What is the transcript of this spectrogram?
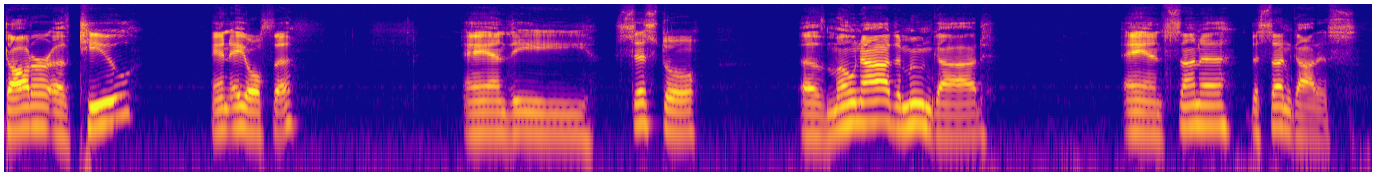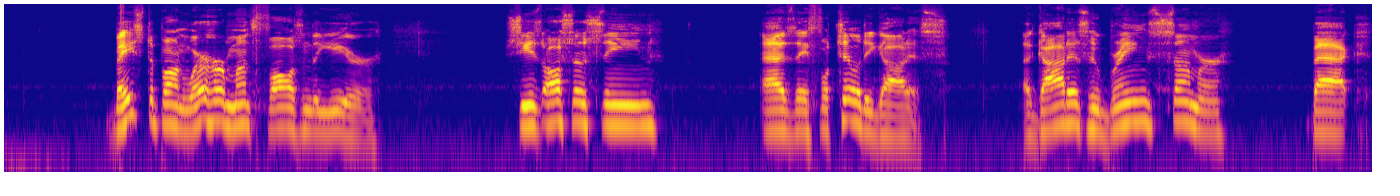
daughter of Tiu and Eotha, and the sister of Mona, the moon god, and Sunna, the sun goddess. Based upon where her month falls in the year, she is also seen as a fertility goddess, a goddess who brings summer back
